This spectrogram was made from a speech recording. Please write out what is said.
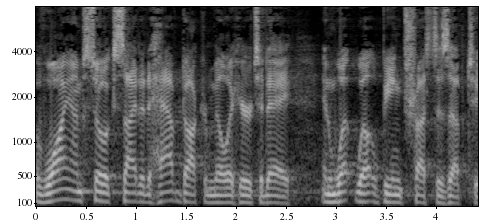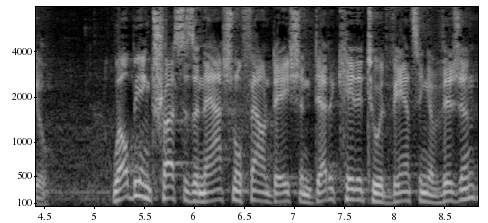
of why I'm so excited to have Dr. Miller here today and what Wellbeing Trust is up to. Wellbeing Trust is a national foundation dedicated to advancing a vision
